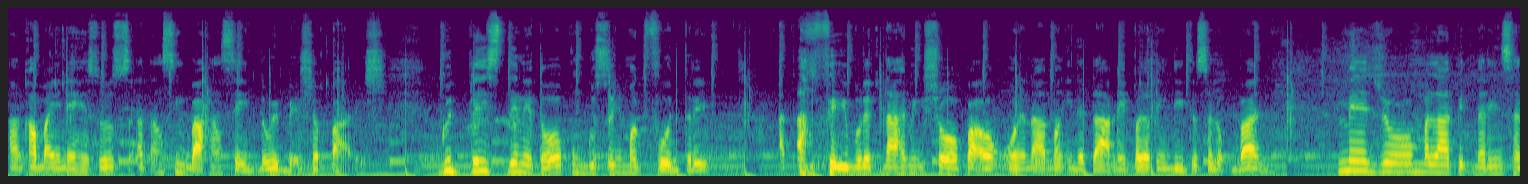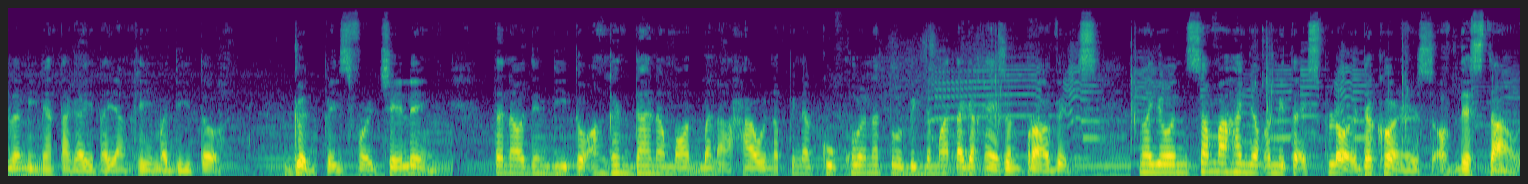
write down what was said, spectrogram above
ang Kamay ni Jesus at ang simbahang St. Louis Bishop Parish. Good place din ito kung gusto nyo mag food trip. At ang favorite naming siopa ang una namang inatake pagdating dito sa Lukban. Medyo malapit na rin sa lamig ng Tagaytay ang klima dito. Good place for chilling. Tanaw din dito ang ganda ng Mount Manahaw na pinagkukulan ng tubig ng mga taga Quezon Province. Ngayon, samahan niyo kami to explore the corners of this town.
